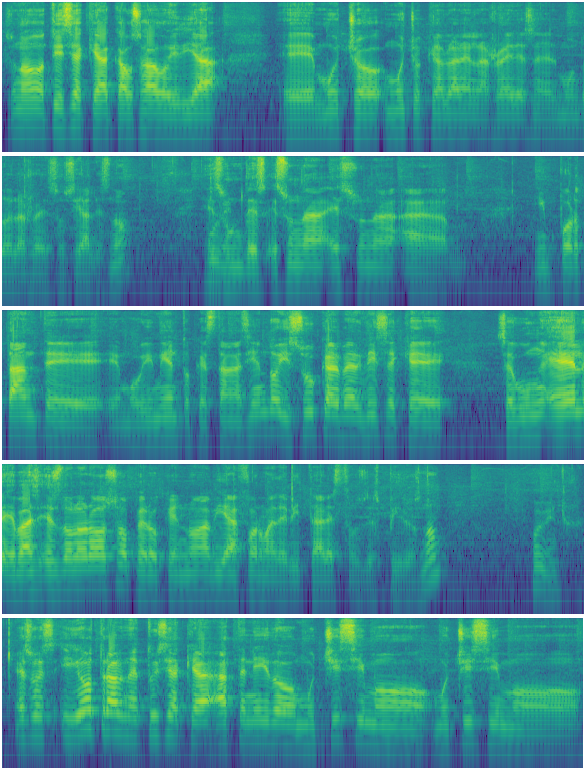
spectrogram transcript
Es una noticia que ha causado hoy día eh, mucho, mucho que hablar en las redes, en el mundo de las redes sociales, ¿no? Es, un es una, es una ah, importante eh, movimiento que están haciendo y Zuckerberg dice que según él es doloroso, pero que no había forma de evitar estos despidos, ¿no? Muy bien. Eso es. Y otra noticia que ha, tenido muchísimo, muchísimo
